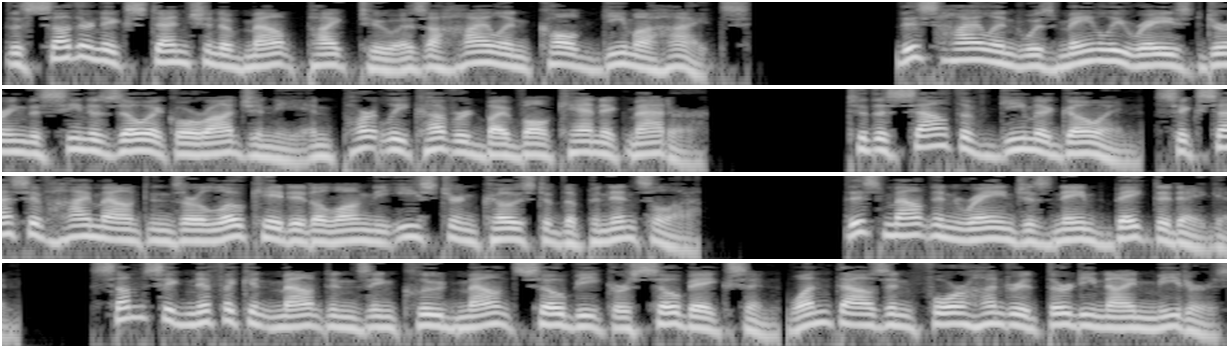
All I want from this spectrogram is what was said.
The southern extension of Mount Paektu is a highland called Gaema Heights. This highland was mainly raised during the Cenozoic orogeny and partly covered by volcanic matter. To the south of Gaema Gowon, successive high mountains are located along the eastern coast of the peninsula. This mountain range is named Baekdudaegan. Some significant mountains include Mount Sobaek or Sobaeksan 1439 meters,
